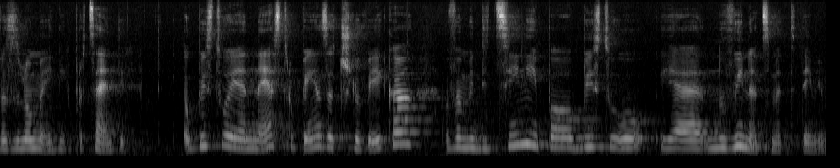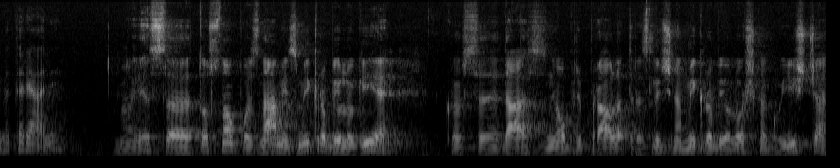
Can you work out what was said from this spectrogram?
v zelo majhnih procentih. V bistvu je nestrupen za človeka, v medicini pa v bistvu je novinec med temi materijali. No, jaz to snov poznam iz mikrobiologije, ko se da z njo pripravljati različna mikrobiološka gojišča,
